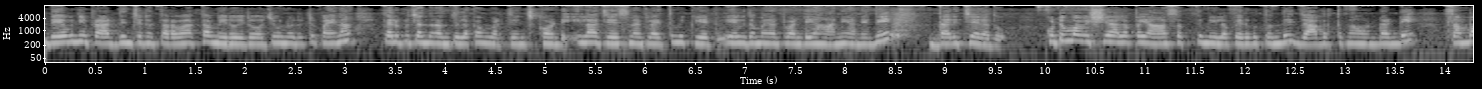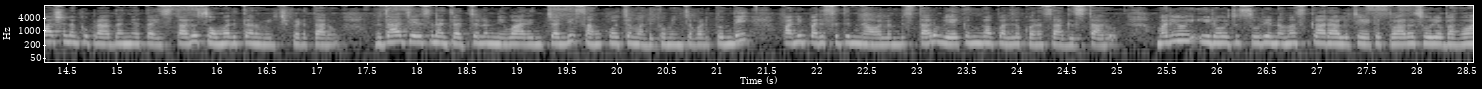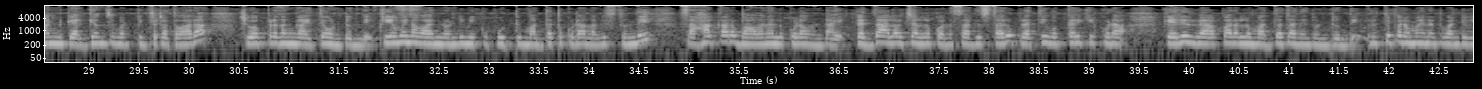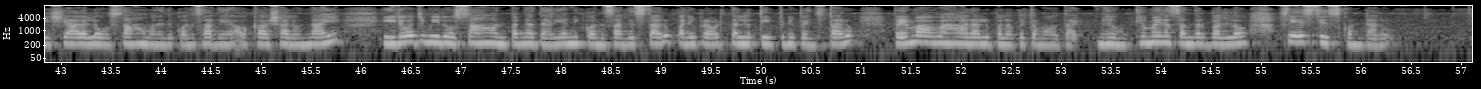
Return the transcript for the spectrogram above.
దేవుని ప్రార్థించిన తర్వాత మీరు ఈరోజు నుదుటి పైన తెలుపు చంద్రం తిలకం వర్తించుకోండి. ఇలా చేసినట్లయితే మీకు ఏ విధమైనటువంటి హాని అనేది దరిచేరదు. కుటుంబ విషయాలపై ఆసక్తి మీలో పెరుగుతుంది. జాగ్రత్తగా ఉండండి. సంభాషణకు ప్రాధాన్యత ఇస్తారు. సోమరితనం విడిచిపెడతారు. వృధా చేసిన చర్చలను నివారించండి. సంకోచం అధిగమించబడుతుంది. పని పరిస్థితిని అవలంబిస్తారు. వేగంగా పనులు కొనసాగిస్తారు. మరియు ఈరోజు సూర్య నమస్కారాలు చేయటం ద్వారా సూర్య భగవానికి అర్ఘ్యం సమర్పించడం ద్వారా శుభప్రదంగా అయితే ఉంటుంది. ప్రియమైన వారి నుండి మీకు పూర్తి మద్దతు కూడా లభిస్తుంది. సహకార భావనలు కూడా ఉంటాయి. పెద్ద ఆలోచనలు కొనసాగిస్తారు. ప్రతి ఒక్కరికి కూడా కెరీర్ వ్యాపారాల్లో మద్దతు అనేది ఉంటుంది. వృత్తిపరమైనటువంటి విషయాలలో ఉత్సాహం అనేది కొనసాగే అవకాశాలు ఉన్నాయి. ఈరోజు మీరు ఉత్సాహవంతంగా ధైర్యాన్ని కొనసాగిస్తారు. పని ప్రవర్తనలో తీపిని పెంచుతారు. ప్రేమ వ్యవహారాలు బలోపేతం అవుతాయి మీరు ముఖ్యమైన సందర్భాల్లో ఫేస్ తీసుకుంటారు.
